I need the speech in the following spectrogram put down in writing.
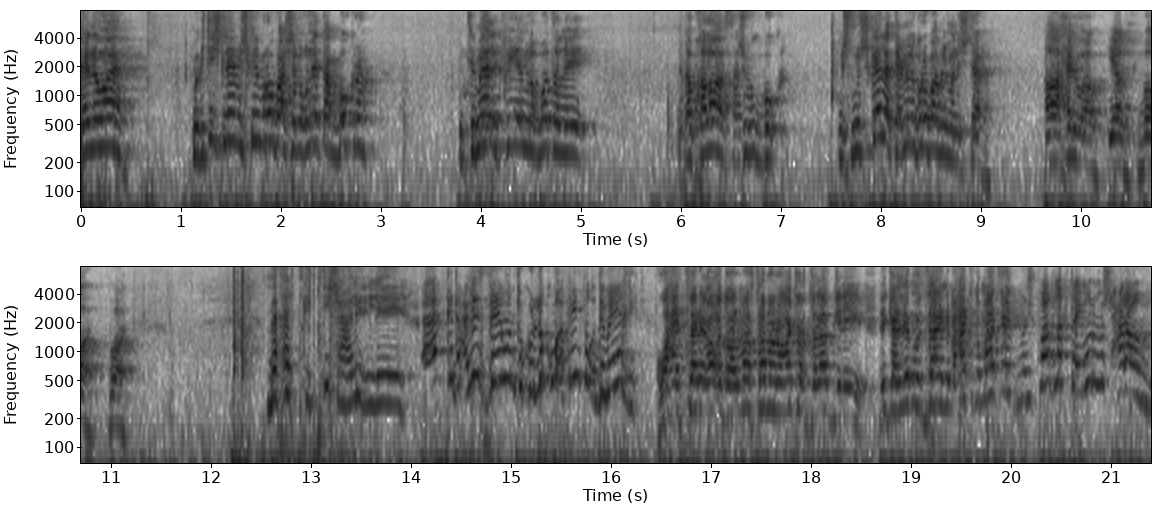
يا نوال ما جيتيش ليه؟ مش في بروفا عشان الأغنية بتاعت بكرة؟ أنت مالك؟ في إيه؟ ملخبطة ليه؟ طب خلاص هشوفك بكرة. مش مشكلة تعملي بروفا قبل ما نشتغل. آه حلو قوي يلا bye bye. ما أكدتيش عليه ليه؟ أأكد عليه إزاي وأنتوا كلكم واقفين فوق دماغي؟ واحد سارق عقد الماس ثمنه 10000 جنيه. نكلمه إزاي؟ نبعت له message. من فضلك تيمور مش حرامي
